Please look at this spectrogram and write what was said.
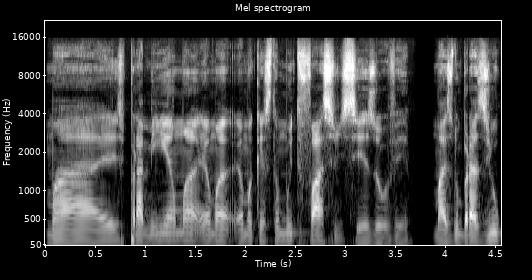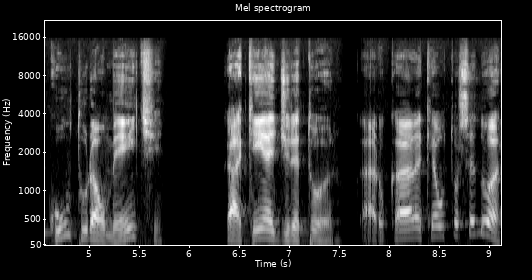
mas para mim é uma, é, uma, é uma questão muito fácil de se resolver. Mas no Brasil, culturalmente, cara, quem é diretor? Cara, o cara que é o torcedor.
